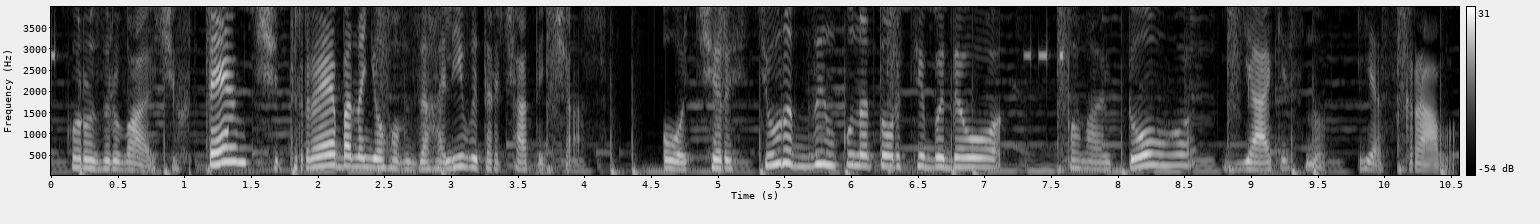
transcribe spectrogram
скорозриваючих тем, чи треба на нього взагалі витрачати час. От через цю родзинку на торті БДО палають довго, якісно, яскраво.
